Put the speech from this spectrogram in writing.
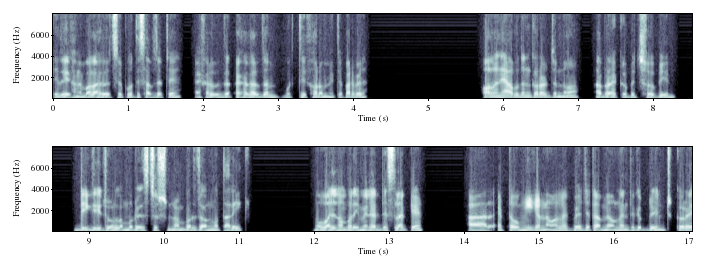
কিন্তু এখানে বলা হয়েছে প্রতি সাবজেক্টে এক হাজার জন ভর্তি ফর্ম নিতে পারবে। অনলাইনে আবেদন করার জন্য আপনার এক কপি ছবি degree roll number registration number জন্ম তারিখ মোবাইল নম্বর, ইমেল অ্যাড্রেস লাগবে। আর একটা অঙ্গীকার নেওয়া লাগবে, যেটা আপনি অনলাইন থেকে প্রিন্ট করে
